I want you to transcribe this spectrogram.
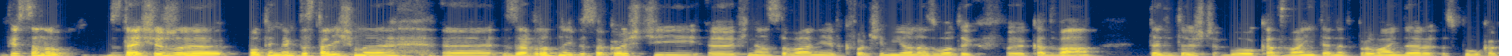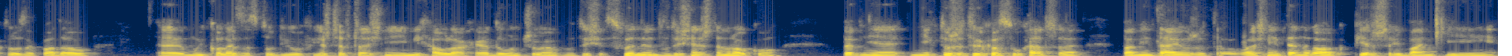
Wiesz co, no, zdaje się, że po tym jak dostaliśmy e, zawrotnej wysokości e, finansowanie w kwocie miliona złotych w K2, wtedy to jeszcze było K2 Internet Provider, spółka, którą zakładał e, mój kolega ze studiów jeszcze wcześniej, Michał Lach, ja dołączyłem w słynnym 2000 roku. Pewnie niektórzy tylko słuchacze pamiętają, że to właśnie ten rok pierwszej bańki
